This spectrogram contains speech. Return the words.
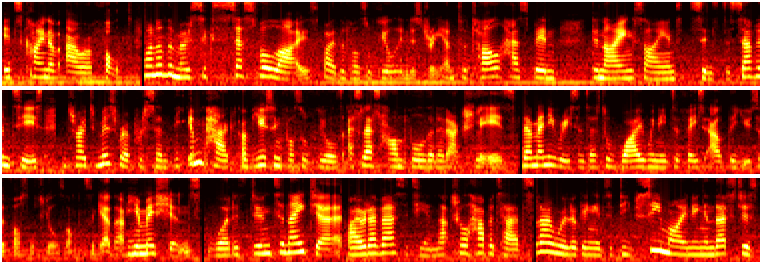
it's kind of our fault. One of the most successful lies by the fossil fuel industry and Total has been denying science since the 70s and tried to misrepresent the impact of using fossil fuels as less harmful than it actually is. There are many reasons as to why we need to phase out the use of fossil fuels altogether. The emissions, what it's doing to nature, biodiversity and natural habitats. Now we're looking into deep sea mining and that's just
